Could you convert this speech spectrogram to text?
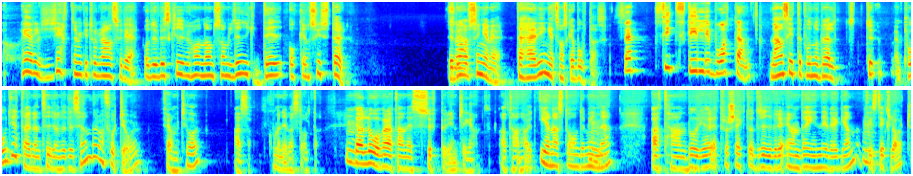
själv jättemycket tolerans för det. Och du beskriver honom som lik dig och en syster. Det Så. behövs inget mer. Det här är inget som ska botas. Sätt, sitt still i båten. När han sitter på Nobelpodiet där den 10 december om 40 år, 50 år, alltså kommer ni vara stolta. Jag lovar att han är superintelligent. Att han har ett enastående minne. Att han börjar ett projekt och driver det ända in i väggen tills det är klart.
